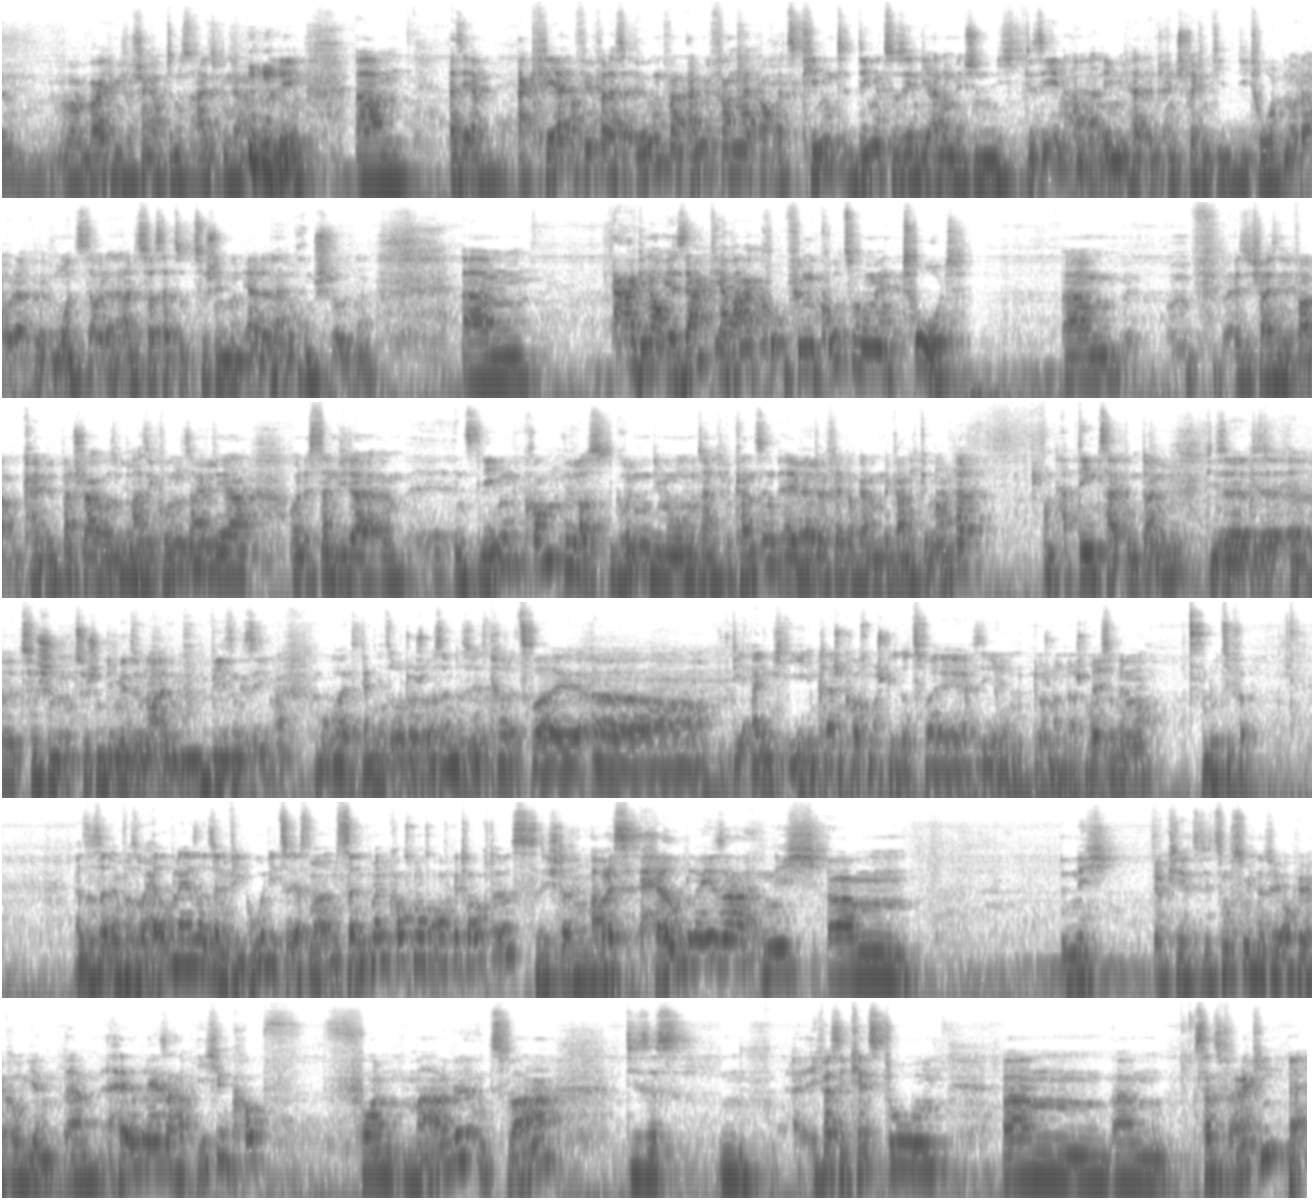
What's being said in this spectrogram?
wage ich mich wahrscheinlich auf dünnes Eis. Ich bin gerade am Überlegen. ähm, also er erklärt auf jeden Fall, dass er irgendwann angefangen hat, auch als Kind Dinge zu sehen, die andere Menschen nicht gesehen haben. Ja. Nämlich halt ent- entsprechend die, die Toten oder, oder äh, Monster oder Ja. alles, was halt so zwischen Himmel und Erde Ja. rumschwirrt. Ne? Ähm, ah, genau, er sagt, er war für einen kurzen Moment tot. Ähm, also ich weiß nicht, war kein Wimpernschlag, aber so ein paar Mhm. Sekunden, sagt Mhm. er, und ist dann wieder ähm, ins Leben gekommen, Mhm. aus Gründen, die mir momentan nicht bekannt sind, er eventuell vielleicht auch gar, gar nicht genannt hat. Und ab dem Zeitpunkt dann Mhm. diese, diese äh, zwischen, zwischendimensionalen Wesen gesehen hat. Wobei, es kann jetzt auch durchaus sein, dass ich jetzt gerade zwei, äh, die eigentlich eh im gleichen Kosmos spielen, so zwei Serien durcheinander Welche schmeißen. denn noch? Lucifer. Also es ist halt einfach so, Hellblazer ist eine Figur, die zuerst mal im Sandman-Kosmos aufgetaucht ist, sich dann... Aber ist Hellblazer nicht, ähm, nicht, okay, jetzt, jetzt musst du mich natürlich auch wieder korrigieren. Ähm, Hellblazer habe ich im Kopf von Marvel und zwar dieses, hm, ich weiß nicht, kennst du ähm, ähm, Sons of Anarchy? ja.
